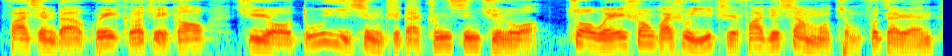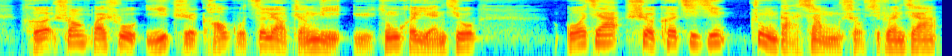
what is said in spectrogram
发现的规格最高、具有都邑性质的中心聚落。作为双槐树遗址发掘项目总负责人和双槐树遗址考古资料整理与综合研究国家社科基金重大项目首席专家，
